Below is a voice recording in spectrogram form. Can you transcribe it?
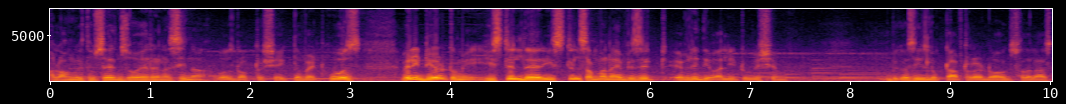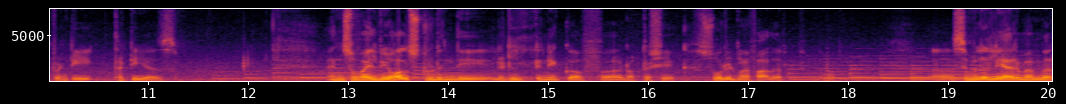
along with Hussein, Zohair and Hasina was Dr. Sheikh the vet, who was very dear to me. He's still there. He's still someone I visit every Diwali to wish him because he's looked after our dogs for the last 20, 30 years. And so while we all stood in the little clinic of uh, Dr. Sheikh, so did my father. Uh, similarly, I remember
